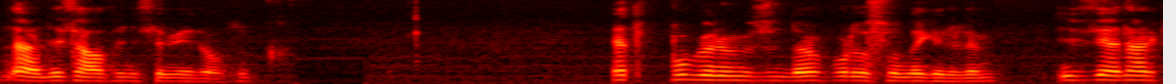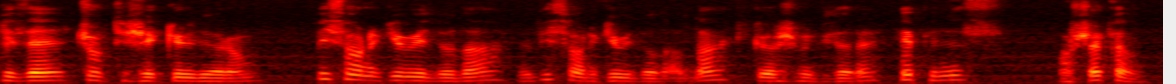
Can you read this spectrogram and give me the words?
Neredeyse 6. seviyede olduk. Evet bu bölümümüzün de burada sonuna gelelim. İzleyen herkese çok teşekkür ediyorum. Bir sonraki videoda ve bir sonraki videolarda görüşmek üzere. Hepiniz hoşça kalın.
